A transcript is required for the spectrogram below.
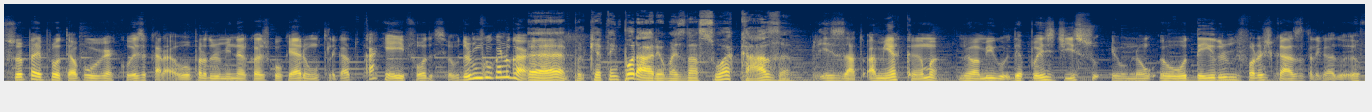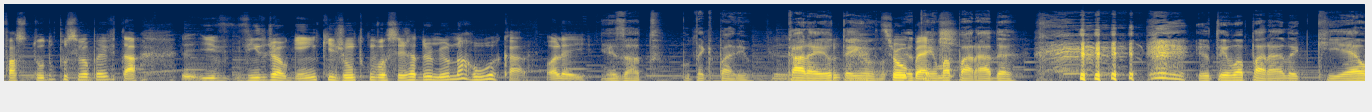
se for pra ir pro hotel por qualquer coisa, cara, ou pra dormir na casa de qualquer um, tá ligado? Caguei, foda-se. Eu durmo em qualquer lugar. É, porque é temporário, mas na sua casa. Exato. A minha cama, meu amigo, depois disso, eu não. Eu odeio dormir fora de casa, tá ligado? Eu faço tudo possível pra evitar. E, e vindo de alguém que junto com você já dormiu na rua, cara. Olha aí. Exato. Puta que pariu. Cara, eu tenho, eu tenho uma parada. eu tenho uma parada que é um-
